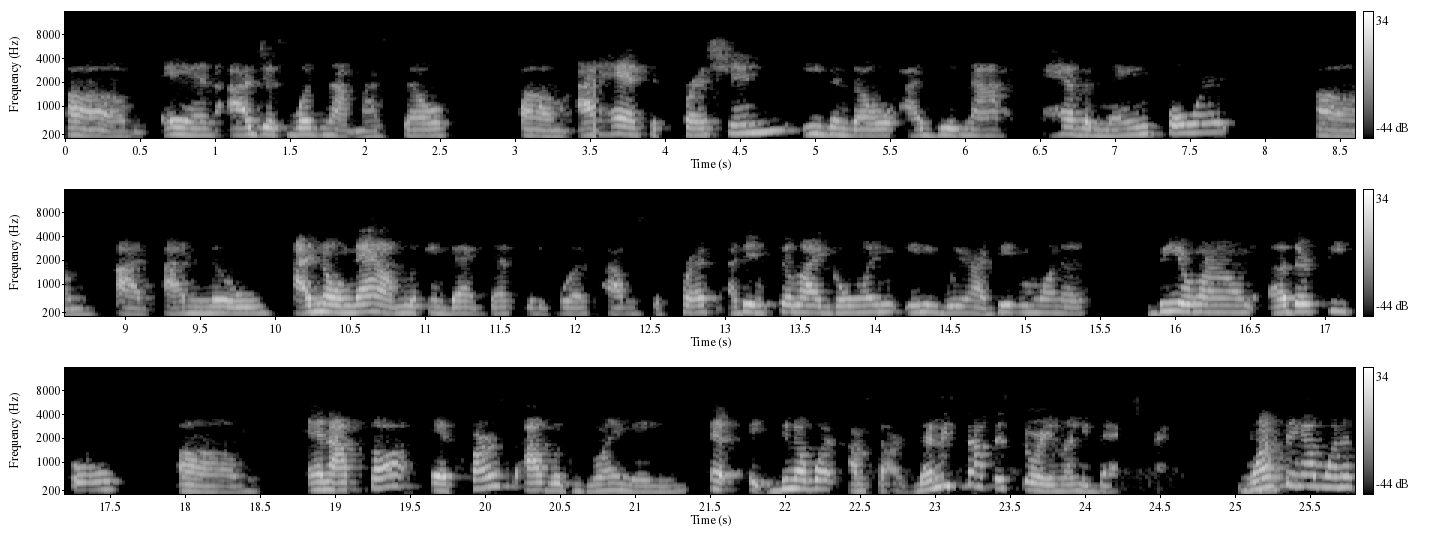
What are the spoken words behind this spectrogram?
Um, and I just was not myself. Um, I had depression, even though I did not have a name for it. Um, I I know I know now, looking back, that's what it was. I was depressed. I didn't feel like going anywhere. I didn't want to be around other people. Um, and I thought at first I was blaming. eh, eh, You know what? I'm sorry. Let me stop this story and let me backtrack. One thing I want to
